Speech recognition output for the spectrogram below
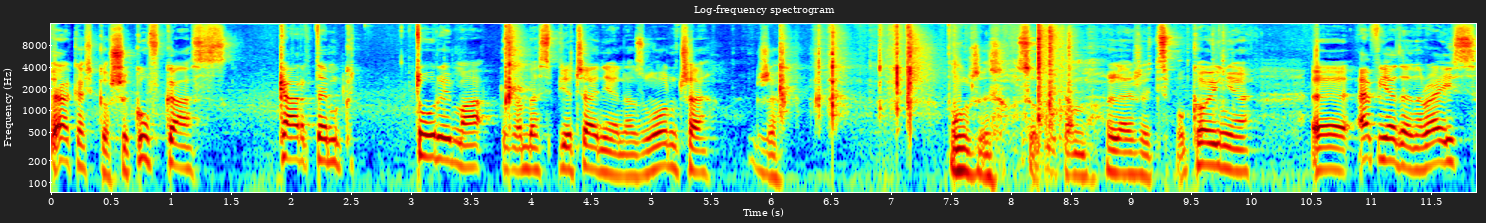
jakaś koszykówka z kartem, który ma zabezpieczenie na złącze, że może sobie tam leżeć spokojnie. Eee, F1 Race,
